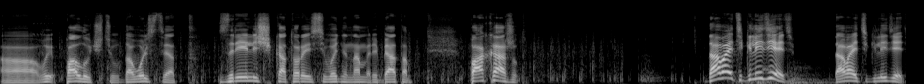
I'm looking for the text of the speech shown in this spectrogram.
э, вы получите удовольствие от зрелищ, которые сегодня нам ребята покажут. Давайте глядеть. Давайте глядеть.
